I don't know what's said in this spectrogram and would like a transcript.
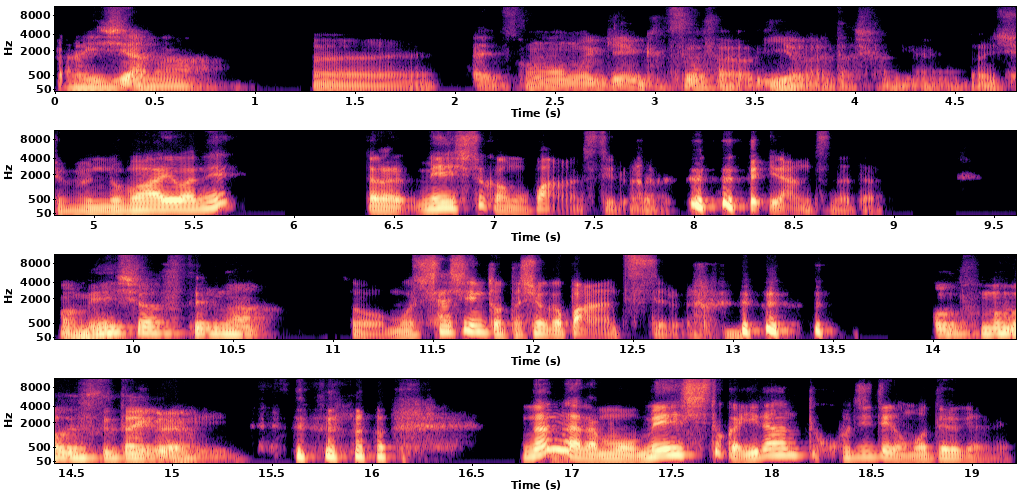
大事やな。うん、えその思い切り強さいいよね、確かにね。自分の場合はね、だから名刺とかもバーン捨てる。いらんっつうんだったら。まあ、名刺は捨てるな。そう、もう写真撮った瞬間バーンって捨てる。こその場で捨てたいぐらいやもん。なんならもう名刺とかいらんと個人的に思ってるけどね。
